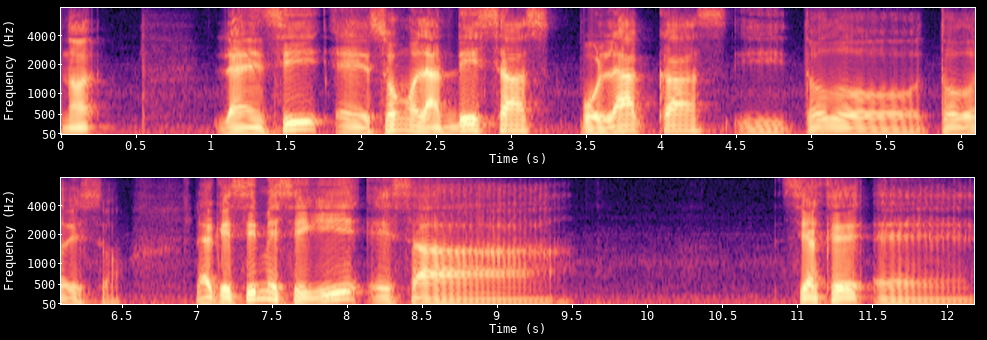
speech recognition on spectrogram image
No, la en sí eh, son holandesas, polacas y todo, todo eso. La que sí me seguí es a... Si es que... Eh,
